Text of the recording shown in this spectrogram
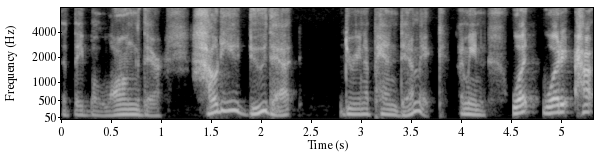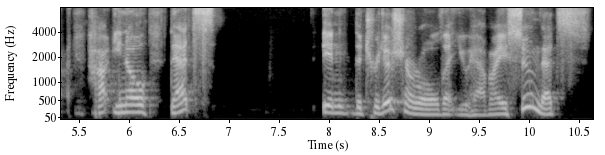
that they belong there. How do you do that during a pandemic? I mean, what what how how you know that's in the traditional role that you have. I assume that's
